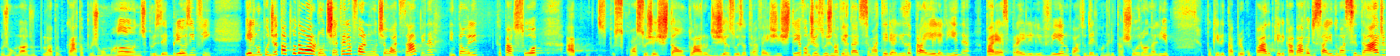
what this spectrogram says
os, lá, lá para carta para os romanos, para os hebreus, enfim, ele não podia estar toda hora, não tinha telefone, não tinha WhatsApp, né, então ele que passou a, com a sugestão, claro, de Jesus através de Estevão. Jesus, na verdade, se materializa para ele ali, né? Parece para ele, ele vê no quarto dele quando ele está chorando ali, porque ele está preocupado, porque ele acabava de sair de uma cidade.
